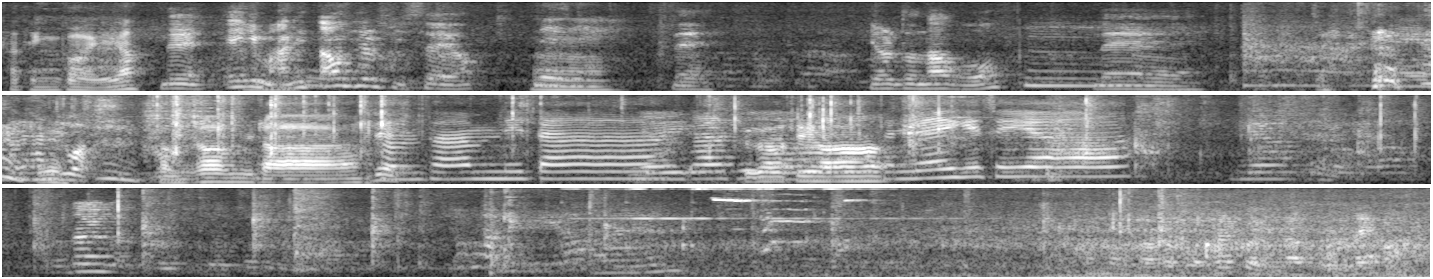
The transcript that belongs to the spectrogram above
다된 거예요? 네, 애기 많이 다운될 수 있어요. 네네. 네. 열도 나고. 음. 네. 네, 좋아. 감사합니다. 감사합니다. 수고하세요. 안녕히 계세요. 한번 가서 할거 있나 볼래?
